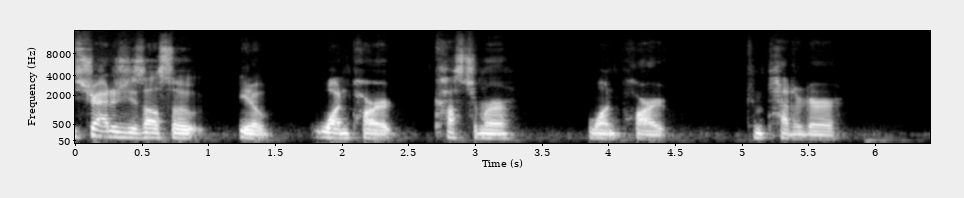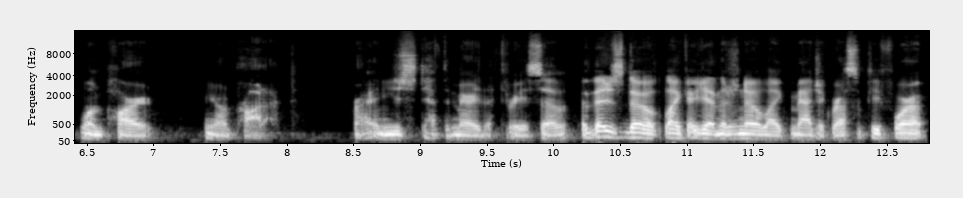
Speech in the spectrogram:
strategy is also, you know, one part customer, one part competitor, one part your own product, right? And you just have to marry the three. So there's no like again, there's no like magic recipe for it,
